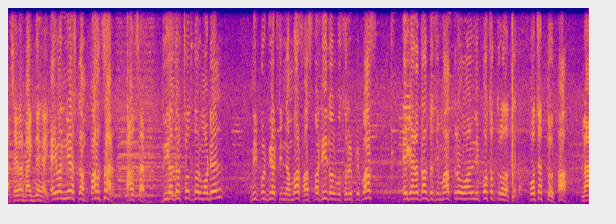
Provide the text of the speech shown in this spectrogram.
আচ্ছা এবার বাইক দেখাই। এইবার নিয়ে আসলাম পালসার। পালসার। দুই হাজার চোদ্দোর মডেল মিরপুর বিআরটির নাম্বার ফার্স্ট পার্টি দশ বছরের পেপাস এই গাড়ির দাম চলছে মাত্র ওয়ানলি পঁচাত্তর হাজার টাকা। পঁচাত্তর? হ্যাঁ। না।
